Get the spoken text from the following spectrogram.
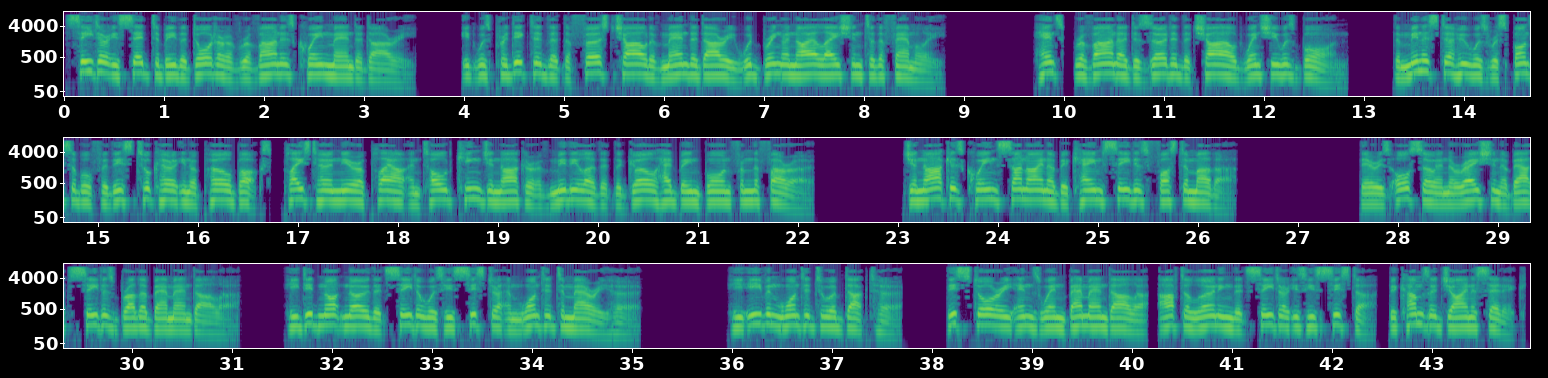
Sita is said to be the daughter of Ravana's queen Mandodari. It was predicted that the first child of Mandodari would bring annihilation to the family. Hence, Ravana deserted the child when she was born. The minister who was responsible for this took her in a pearl box, placed her near a plough and told King Janaka of Mithila that the girl had been born from the furrow. Janaka's queen Sunaina became Sita's foster mother. There is also a narration about Sita's brother Bhamandala. He did not know that Sita was his sister and wanted to marry her. He even wanted to abduct her. This story ends when Bhamandala, after learning that Sita is his sister, becomes a Jain ascetic.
